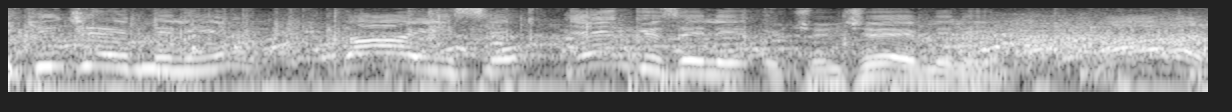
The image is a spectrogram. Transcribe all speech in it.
İkinci evliliğim daha iyisi. En güzeli üçüncü evliliğim. Evet.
